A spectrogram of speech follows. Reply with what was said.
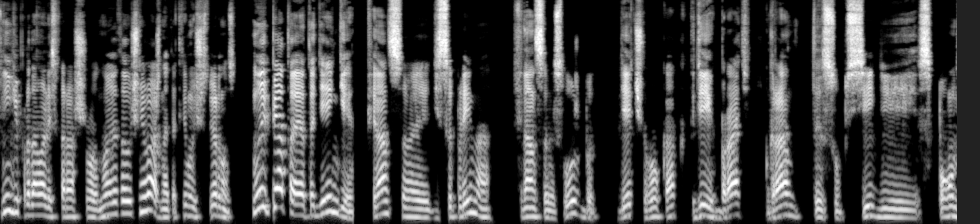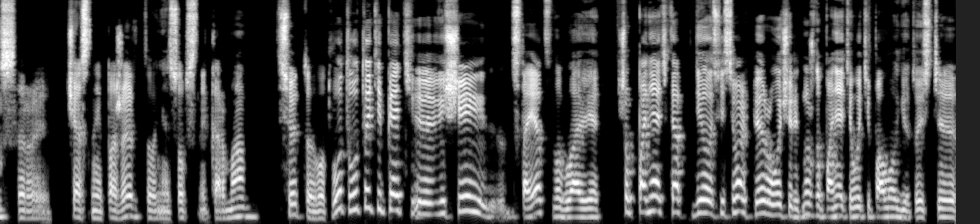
книги продавались хорошо. Но это очень важно, это к нему еще вернусь. Ну и пятое – это деньги, финансовая дисциплина, финансовые службы, где, чего, как, где их брать, гранты, субсидии, спонсоры, частные пожертвования, собственный карман. Все это вот, вот, вот эти пять э, вещей стоят во главе. Чтобы понять, как делать фестиваль, в первую очередь нужно понять его типологию, то есть э,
